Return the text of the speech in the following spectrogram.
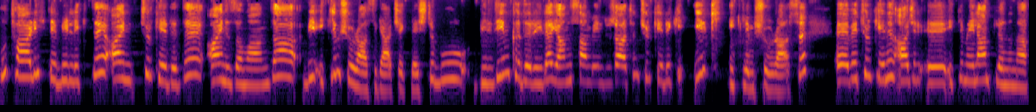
Bu tarihle birlikte aynı Türkiye'de de aynı zamanda bir iklim şurası gerçekleşti. Bu bildiğim kadarıyla yanlışsam beni düzeltin Türkiye'deki ilk iklim şurası e, ve Türkiye'nin acil e, iklim eylem planına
